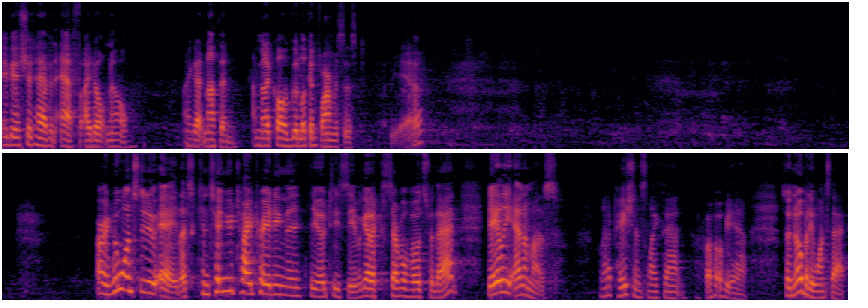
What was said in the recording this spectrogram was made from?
Maybe I should have an F. I don't know. I got nothing. I'm going to call a good looking pharmacist. Yeah. All right, who wants to do A? Let's continue titrating the, the OTC. We got a, several votes for that. Daily enemas. A lot of patients like that. Oh, yeah. So nobody wants that.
